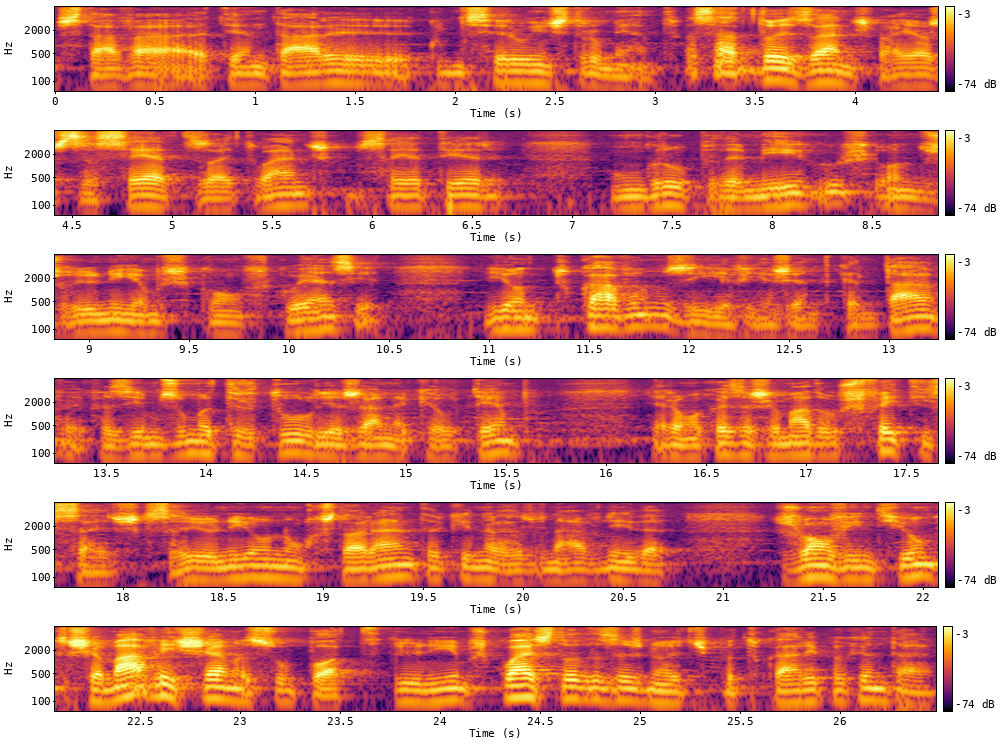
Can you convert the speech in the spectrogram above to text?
estava a tentar eh, conhecer o instrumento. Passado dois anos, vai, aos 17, 18 anos, comecei a ter um grupo de amigos onde nos reuníamos com frequência e onde tocávamos e havia gente que cantava. Fazíamos uma tertúlia já naquele tempo. Era uma coisa chamada Os Feiticeiros, que se reuniam num restaurante aqui na, na Avenida João 21, que se chamava e chama-se o Pote. Reuníamos quase todas as noites para tocar e para cantar.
